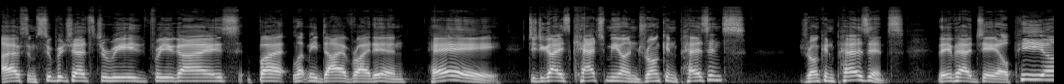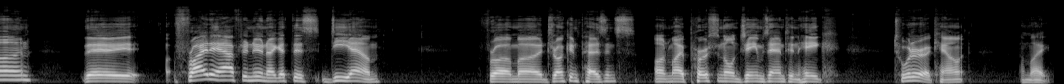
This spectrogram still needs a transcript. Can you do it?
I have some super chats to read for you guys, but let me dive right in. Hey, did you guys catch me on Drunken Peasants? Drunken Peasants. They've had JLP on. They Friday afternoon, I get this DM from uh, Drunken Peasants on my personal James Anton Hake Twitter account. I'm like,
